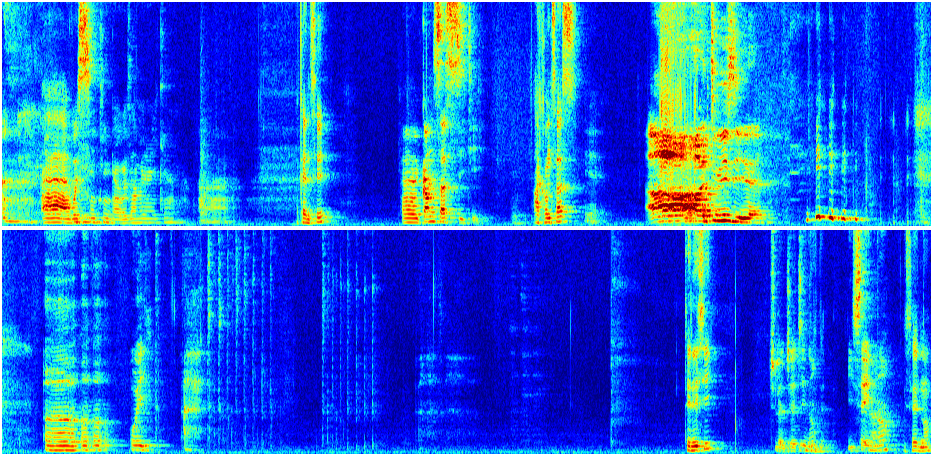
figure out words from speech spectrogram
ah, I was thinking I was American. Ah. I can say Uh, Kansas City. Arkansas, Yeah. Oh, too easy. Yeah. uh, uh, uh, wait. Tennessee? Tu l'as déjà dit, non? You said no? You said no.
